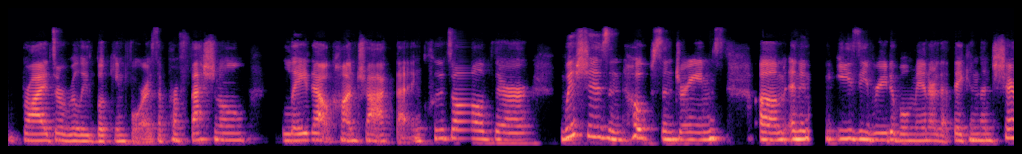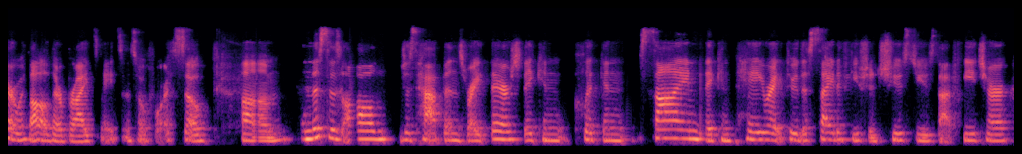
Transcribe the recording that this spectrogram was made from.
brides are really looking for is a professional laid out contract that includes all of their wishes and hopes and dreams um, in an easy readable manner that they can then share with all of their bridesmaids and so forth. So um, and this is all just happens right there. So they can click and sign. They can pay right through the site if you should choose to use that feature.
